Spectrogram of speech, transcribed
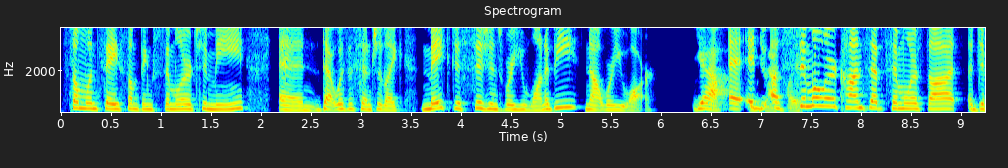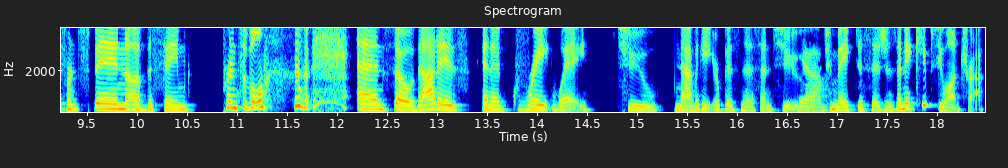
someone say something similar to me and that was essentially like make decisions where you want to be not where you are yeah a, exactly. a similar concept similar thought a different spin of the same principle and so that is in a great way to navigate your business and to yeah. to make decisions and it keeps you on track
